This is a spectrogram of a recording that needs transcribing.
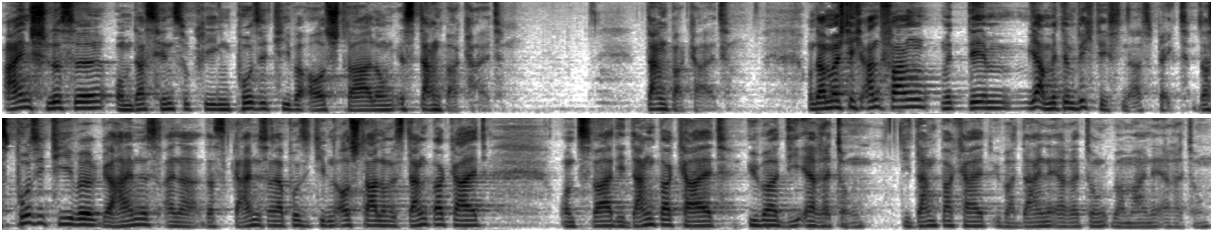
ein Schlüssel, um das hinzukriegen, positive Ausstrahlung, ist Dankbarkeit. Dankbarkeit. Und da möchte ich anfangen mit dem, ja, mit dem wichtigsten Aspekt. Das positive Geheimnis einer, das Geheimnis einer positiven Ausstrahlung ist Dankbarkeit. Und zwar die Dankbarkeit über die Errettung. Die Dankbarkeit über deine Errettung, über meine Errettung.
